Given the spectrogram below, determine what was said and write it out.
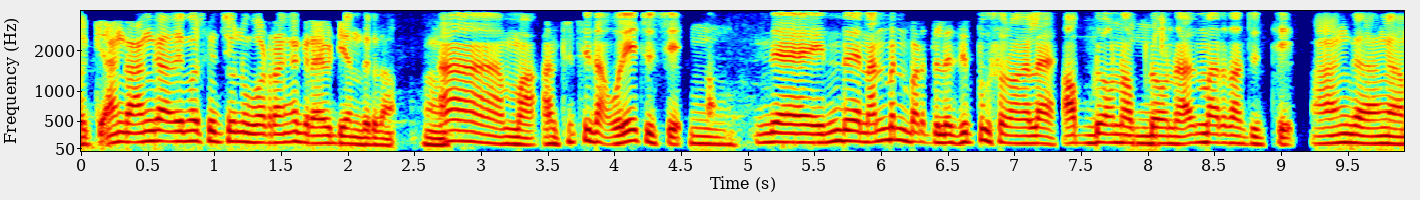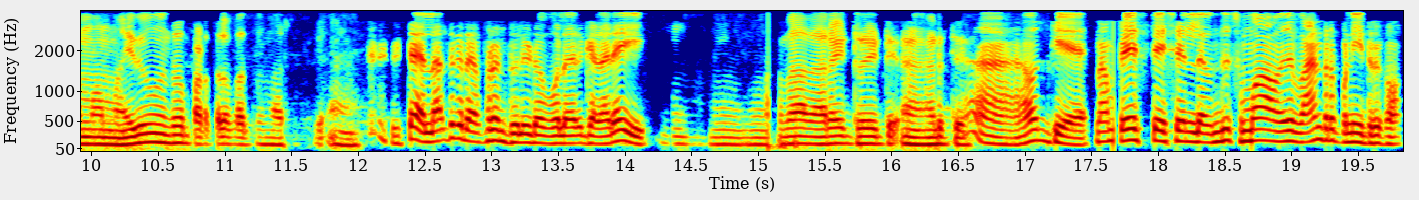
ஓகே அங்க அங்க அதே மாதிரி சுவிட்ச் ஒன்று போடுறாங்க கிராவிட்டி வந்துருதான். ஆமா. அந்த சுவிட்ச் தான் ஒரே சுவிட்ச். இந்த இந்த நண்பன் படத்துல ஜிப்பு சொல்லுவாங்கல்ல அப் டவுன் அப் டவுன் அது மாதிரி தான் சுவிட்ச் அங்க அங்க ஆமா ஆமா. இதுவும் ஏதோ படத்துல பார்த்த மாதிரி இருக்கு. விட்டா எல்லாத்துக்கும் ரெஃபரன்ஸ் சொல்லிட போல இருக்கா டேய். அதான் ரைட் ரைட் அடுத்து. ஓகே நம்ம ஸ்பேஸ் ஸ்டேஷன்ல வந்து சும்மா வந்து வேண்டர் பண்ணிட்டு இருக்கோம்.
